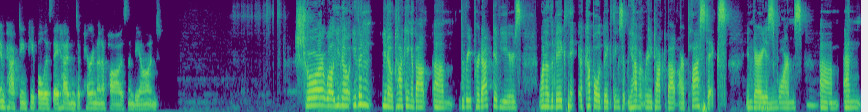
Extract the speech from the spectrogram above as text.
impacting people as they head into perimenopause and beyond? Sure. Well you know even you know, talking about um, the reproductive years, one of the big thing, a couple of big things that we haven't really talked about are plastics in various mm-hmm. forms, mm. um, and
